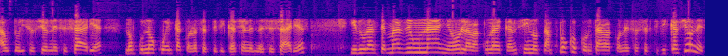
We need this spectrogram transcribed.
autorización necesaria, no, no cuenta con las certificaciones necesarias y durante más de un año la vacuna de Cancino tampoco contaba con esas certificaciones.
